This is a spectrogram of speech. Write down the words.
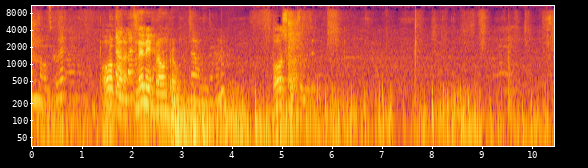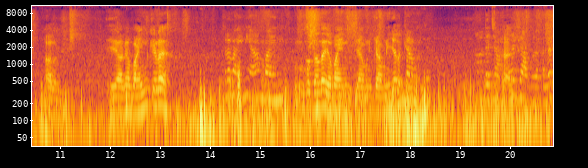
ਇਹ ਮਾਊਸ ਕਲਰ ਬਹੁਤ ਪਿਆਰਾ। ਨਹੀਂ ਨਹੀਂ ਬਰਾਊਨ ਬਰਾਊਨ ਬ੍ਰਾਊਨ ਦਾ ਹਨਾ ਬਹੁਤ ਸੋਹਣਾ ਸੂਟ ਜੀ। ਆ ਲਓ ਜੀ। ਇਹ ਆ ਗਿਆ ਵਾਈਨ ਕਿਹੜਾ ਹੈ? ਚਲੋ ਵਾਈਨ ਨਹੀਂ ਆ ਵਾਈਨ ਉਦਾਂ ਦਾ ਹੀ ਆ ਵਾਈਨ ਜਾਮਣੀ ਜਾਮਣੀ ਜਿਹਾ ਲੱਗਿਆ ਜਾਮੂ ਦਾ ਦਾ ਜਾਮੂ ਦਾ ਜਾਮੂ ਦਾ ਕਲਰ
